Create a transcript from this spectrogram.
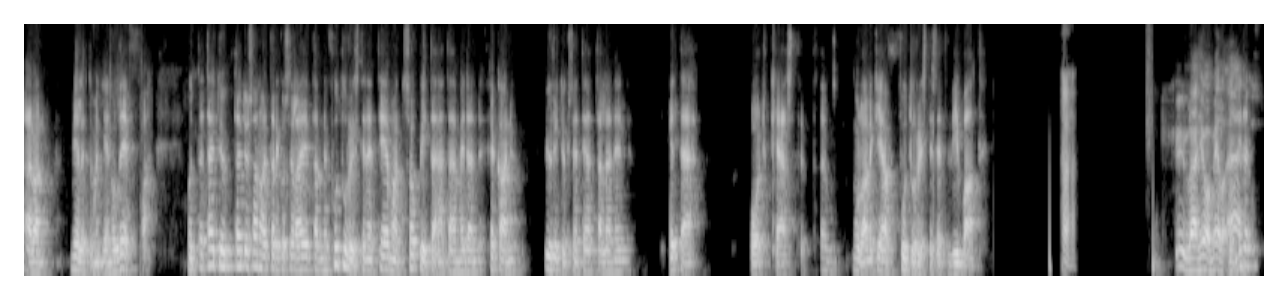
aivan mielettömän hieno leffa. Mutta täytyy, täytyy sanoa, että niin sellainen tämmöinen futuristinen teema sopii tähän, tähän meidän ekan yrityksen tehdä tällainen etäpodcast. Että mulla on ainakin ihan futuristiset vibat. Kyllä, joo, meillä on äänitys,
